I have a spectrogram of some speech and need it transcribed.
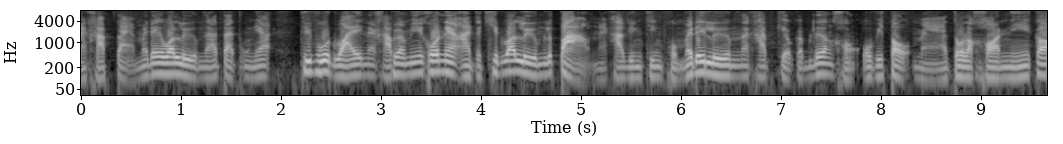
นะครับแต่ไม่ได้ว่าลืมนะแต่ตรงเนี้ย ที่พูดไว้นะครับเผื่อมีคนเนี่ยอาจจะคิดว่าลืมหรือเปล่านะครับจริงๆ ผมไม่ได้ลืมนะครับเกี่ยวกับเรื่องของโอบิโตะแหมตัวละครนี้ก็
